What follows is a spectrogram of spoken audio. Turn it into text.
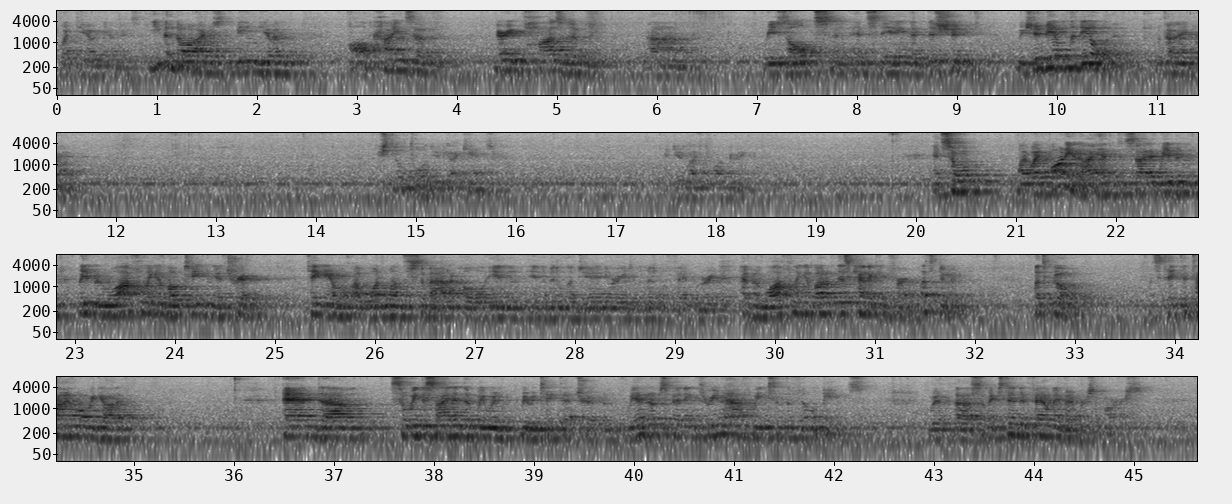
what the outcome is. Even though I was being given all kinds of very positive um, results and, and stating that this should, we should be able to deal with it without any problem. You're still told you got cancer. And you're left wondering. And so my wife Bonnie and I had decided we've been we've been waffling about taking a trip, taking a, a one month sabbatical in, in the middle of January to the middle of February. Had been waffling about it. This kind of confirmed. Let's do it. Let's go. Let's take the time while we got it. And um, so we decided that we would we would take that trip, and we ended up spending three and a half weeks in the Philippines with uh, some extended family members of ours.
